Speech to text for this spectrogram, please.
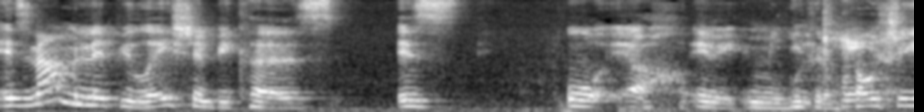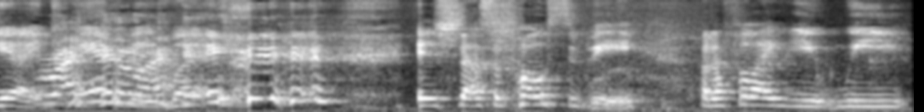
it's not manipulation because it's well, uh, I mean, you We can can't. approach it, yeah, it Right, can be, right. but it's not supposed to be. But I feel like you we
